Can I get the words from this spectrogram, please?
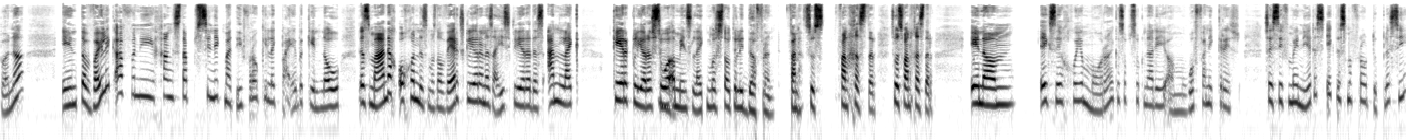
binne. En terwyl ek af in die gang stap, sien ek maar die vroutjie lyk baie bekend. Nou, dis maandagooggend, dis mos nou werksklere en dis huisklere, dis unlike kerkklere so 'n mm. mens lyk mos totally different van soos van gister, soos van gister. En um ek sê goeiemôre, ek is op soek na die um hoof van die kres. Sy sê vir my nee, dis ek, dis mevrou Du Plessis.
